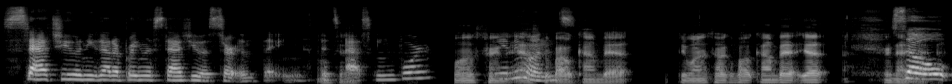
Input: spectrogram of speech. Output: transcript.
statue and you got to bring the statue a certain thing it's asking for. well, I was trying to ask ones. about combat. Do you want to talk about combat yet? Or not So,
